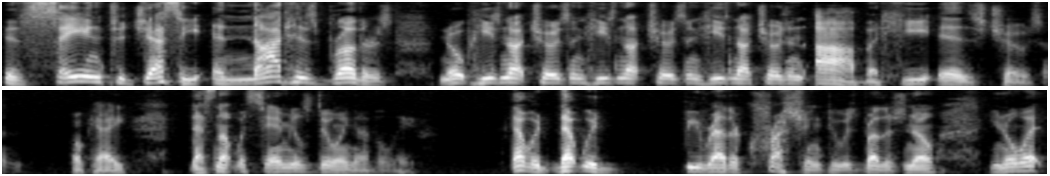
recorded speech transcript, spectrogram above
is saying to Jesse and not his brothers, Nope, he's not chosen, he's not chosen, he's not chosen. Ah, but he is chosen. Okay? That's not what Samuel's doing, I believe. That would, that would be rather crushing to his brothers. No, you know what?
